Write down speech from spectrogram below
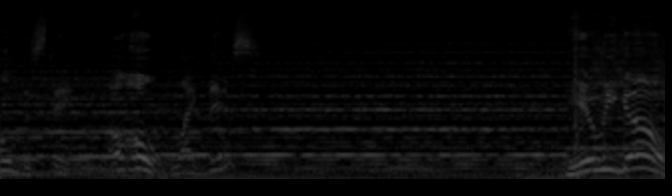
Hold this thing? Oh, oh, like this? Here we go.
